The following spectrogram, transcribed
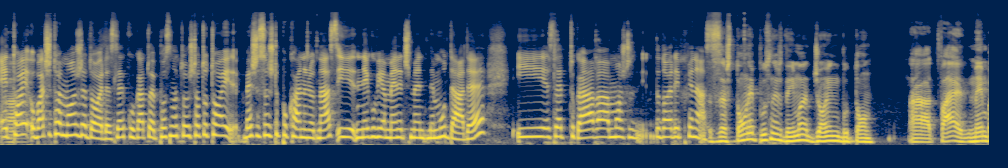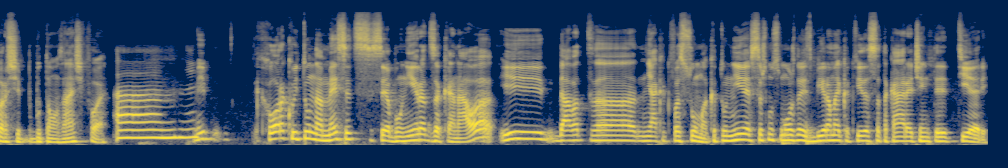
Е, той, обаче той може да дойде след когато е пуснато, защото той беше също поканен от нас и неговия менеджмент не му даде и след тогава може да дойде и при нас. Защо не пуснеш да има join бутон? А, това е membership бутон, знаеш какво е? А, не. Ми, хора, които на месец се абонират за канала и дават а, някаква сума. Като ние всъщност може да избираме какви да са така наречените тиери,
